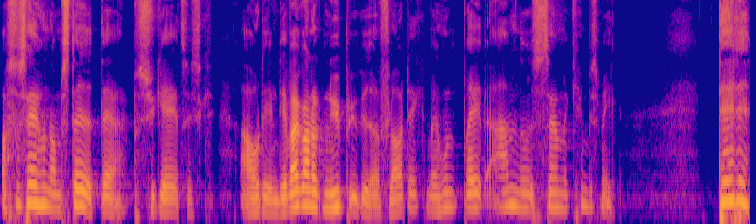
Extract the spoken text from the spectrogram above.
Og så sagde hun om stedet der på psykiatrisk afdeling. Det var godt nok nybygget og flot, ikke? men hun bredte armen ud, og så sagde med et kæmpe smil. Dette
